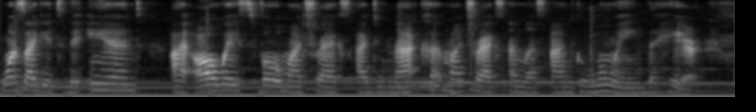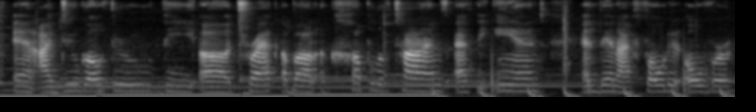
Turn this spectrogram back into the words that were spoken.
once I get to the end I always fold my tracks. I do not cut my tracks unless I'm gluing the hair. And I do go through the uh, track about a couple of times at the end and then I fold it over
